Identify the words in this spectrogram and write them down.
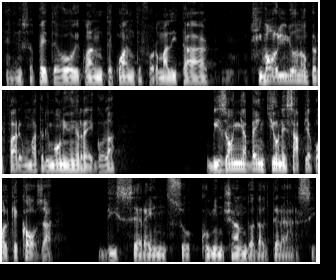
E sapete voi quante, quante formalità ci vogliono per fare un matrimonio in regola? Bisogna ben che io ne sappia qualche cosa, disse Renzo, cominciando ad alterarsi,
